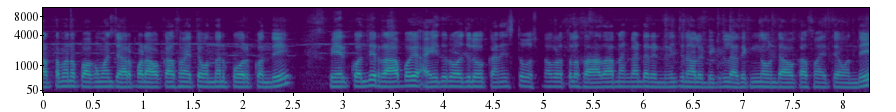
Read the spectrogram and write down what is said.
దట్టమైన పొగమంచు ఏర్పడే అవకాశం అయితే ఉందని పేర్కొంది. పేర్కొంది. రాబోయే ఐదు రోజులు కనిష్ట ఉష్ణోగ్రతలు సాధారణం కంటే రెండు నుంచి నాలుగు డిగ్రీలు అధికంగా ఉండే అవకాశం అయితే ఉంది.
